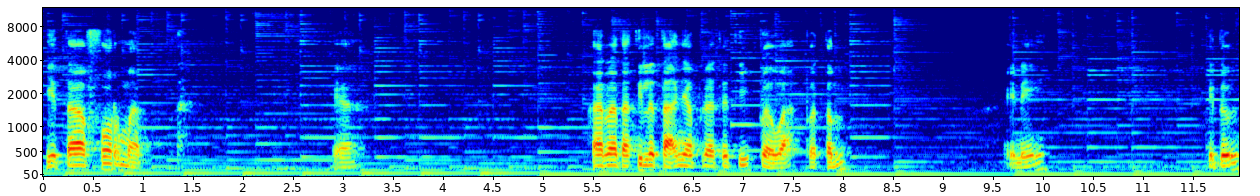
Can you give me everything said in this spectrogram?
Kita format ya. Karena tadi letaknya berada di bawah bottom ini gitu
